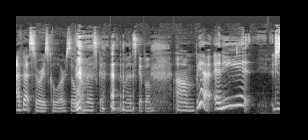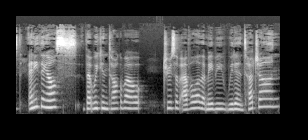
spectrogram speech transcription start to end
I've got stories galore, so I'm gonna skip. I'm gonna skip them. Um, but yeah, any just anything else that we can talk about Teresa of Avila that maybe we didn't touch on?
